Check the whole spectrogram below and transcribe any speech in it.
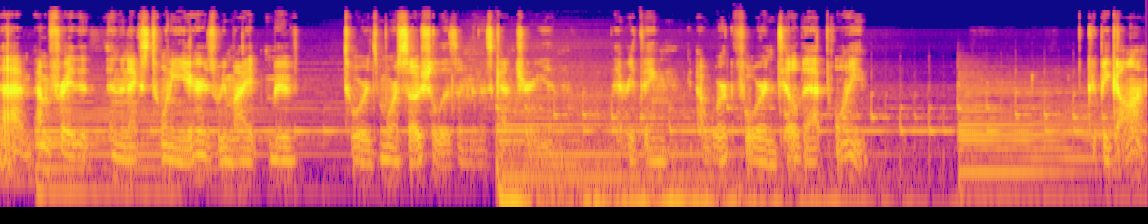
Uh, I'm afraid that in the next 20 years, we might move towards more socialism in this country, and everything I worked for until that point could be gone.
